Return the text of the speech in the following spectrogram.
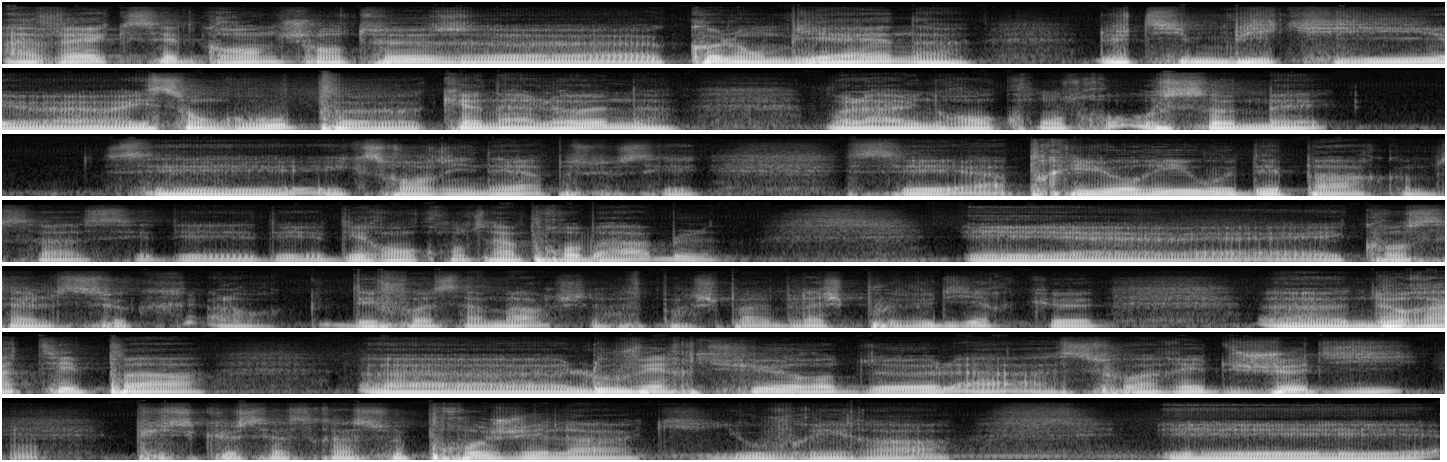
avec cette grande chanteuse colombienne de Tim Vicky et son groupe Canalone. Voilà, une rencontre au sommet. C'est extraordinaire parce que c'est, c'est a priori au départ comme ça, c'est des, des- des rencontres improbables. Et, euh, et quand ça se crée, alors des fois ça marche, ça marche pas. Là, je peux vous dire que euh, ne ratez pas euh, l'ouverture de la soirée de jeudi, Mm. puisque ça sera ce projet-là qui ouvrira. Et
